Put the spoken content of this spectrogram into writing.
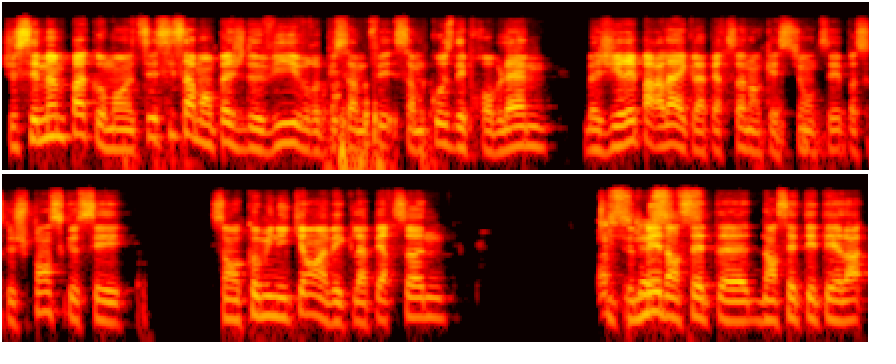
Je sais même pas comment. Si ça m'empêche de vivre, puis ça me, fait, ça me cause des problèmes, ben, j'irai parler avec la personne en question, tu sais, parce que je pense que c'est en communiquant avec la personne qui ah, se met dans, cette, euh, dans cet état-là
